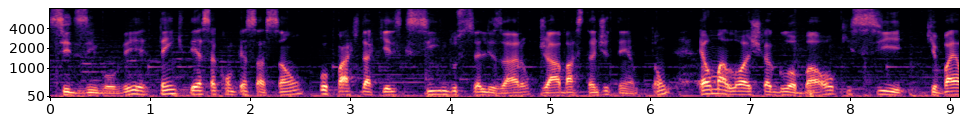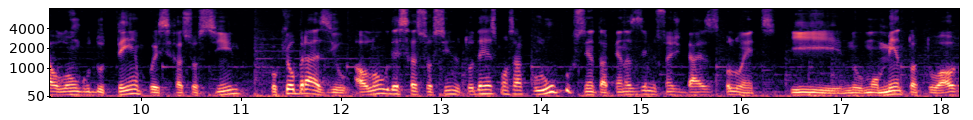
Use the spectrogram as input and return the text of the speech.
se desenvolver, tem que ter essa compensação por parte daqueles que se industrializaram já há bastante tempo. Então, é uma lógica global que se que vai ao longo do tempo esse raciocínio, porque o Brasil, ao longo desse raciocínio todo, é responsável por 1% apenas das emissões de gases poluentes e no momento atual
